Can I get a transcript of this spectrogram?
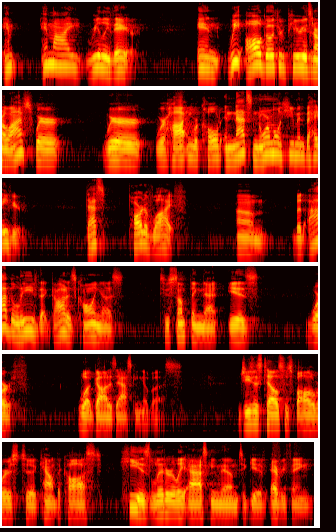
am, am I really there? And we all go through periods in our lives where we're, we're hot and we're cold, and that's normal human behavior. That's part of life. Um, but I believe that God is calling us to something that is worth what God is asking of us. Jesus tells his followers to count the cost. He is literally asking them to give everything.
